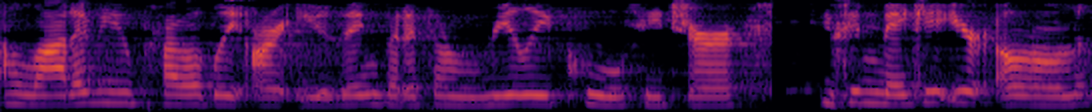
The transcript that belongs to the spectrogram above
a lot of you probably aren't using, but it's a really cool feature. You can make it your own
